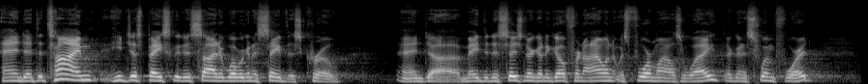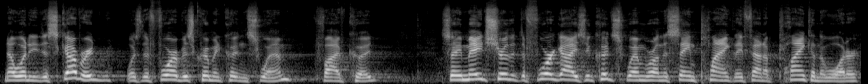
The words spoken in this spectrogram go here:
And at the time, he just basically decided, well, we're going to save this crew. And uh, made the decision they're going to go for an island that was four miles away. They're going to swim for it. Now, what he discovered was that four of his crewmen couldn't swim, five could. So he made sure that the four guys who could swim were on the same plank. They found a plank in the water,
